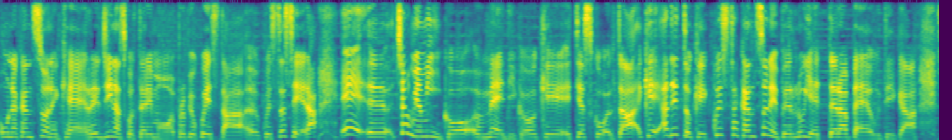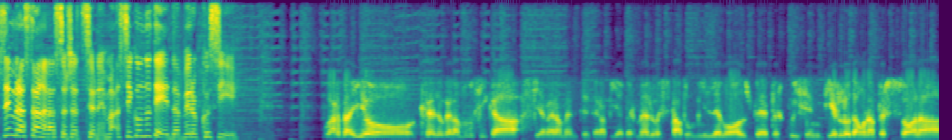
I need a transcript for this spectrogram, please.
una canzone che è Regina, ascolteremo proprio questa, eh, questa sera e eh, c'è un mio amico eh, medico che ti ascolta che ha detto che questa canzone per lui è terapeutica. Sembra strana l'associazione, ma secondo te è davvero così? Guarda, io credo che la musica sia veramente terapia, per me lo è stato mille volte, per cui sentirlo da una persona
